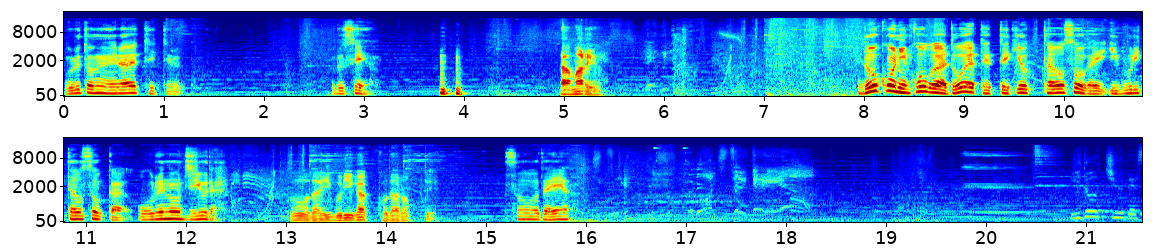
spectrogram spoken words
ウルトの狙えって言ってる。うるせえよ。黙れよ。どこに行こうがどうやって敵を倒そうがいぶり倒そうか。俺の自由だ。そうだ、いぶりがっこだろって。そうだよ中です。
